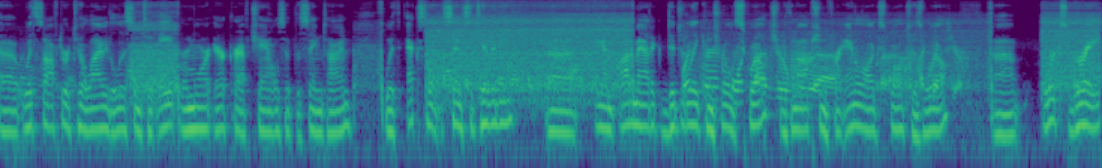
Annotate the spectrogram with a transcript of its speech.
uh, with software to allow you to listen to eight or more aircraft channels at the same time with excellent sensitivity uh, and automatic digitally controlled squelch with an option for analog squelch as well. Uh, works great.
